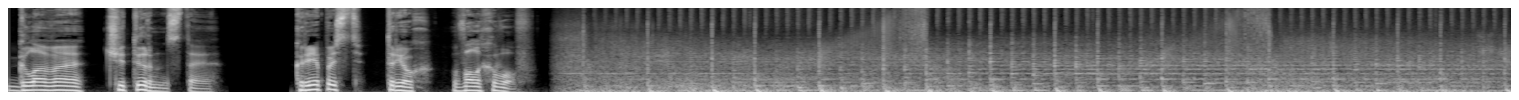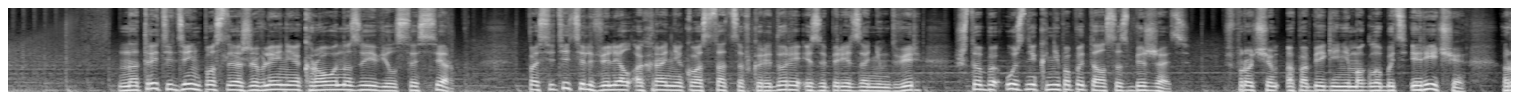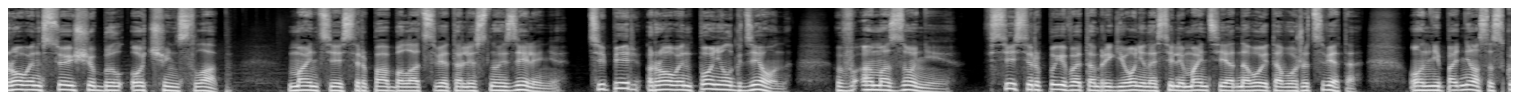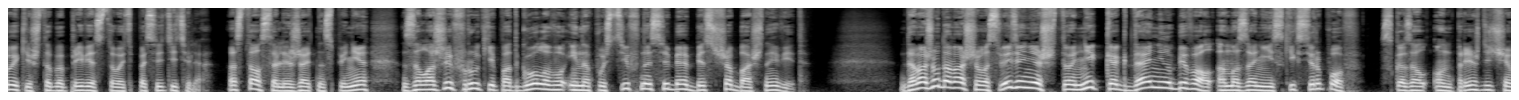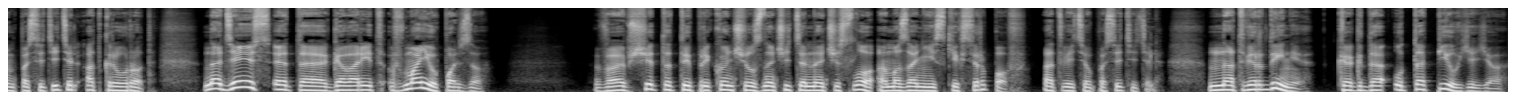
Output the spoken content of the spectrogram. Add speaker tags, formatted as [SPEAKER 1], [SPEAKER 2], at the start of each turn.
[SPEAKER 1] Глава 14. Крепость трех волхвов. На третий день после оживления Кроуна заявился серп. Посетитель велел охраннику остаться в коридоре и запереть за ним дверь, чтобы узник не попытался сбежать. Впрочем, о побеге не могло быть и речи. Роуэн все еще был очень слаб. Мантия серпа была цвета лесной зелени. Теперь Роуэн понял, где он. В Амазонии. Все серпы в этом регионе носили мантии одного и того же цвета. Он не поднялся с койки, чтобы приветствовать посетителя. Остался лежать на спине, заложив руки под голову и напустив на себя бесшабашный вид. «Довожу до вашего сведения, что никогда не убивал амазонийских серпов», сказал он прежде, чем посетитель открыл рот. «Надеюсь, это говорит в мою пользу». «Вообще-то ты прикончил значительное число амазонийских серпов», — ответил посетитель. «На твердыне, когда утопил ее».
